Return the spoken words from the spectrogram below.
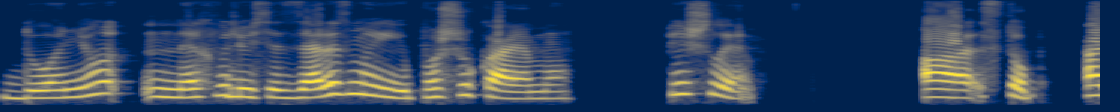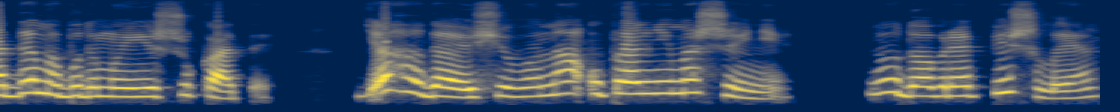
Доню, не хвилюйся, зараз ми її пошукаємо. Пішли. А стоп, а де ми будемо її шукати? Я гадаю, що вона у пральній машині. Ну, добре, пішли.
